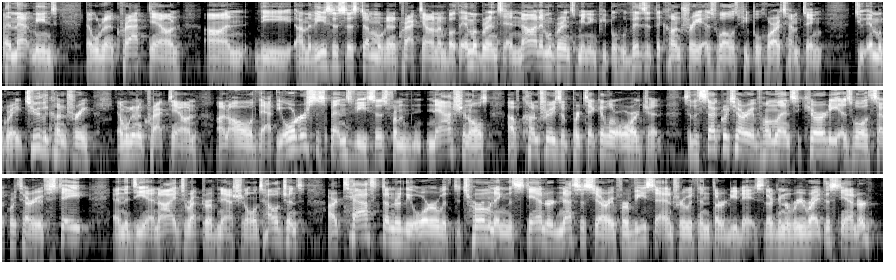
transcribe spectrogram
and that means that we're going to crack down on the on the visa system. We're going to crack down on both immigrants and non-immigrants, meaning people who visit the country as well as people who are attempting to immigrate to the country. And we're going to crack down on all of that. The order suspends visas from nationals of countries of particular origin. So the Secretary of Homeland Security, as well as Secretary of State and the DNI, Director of National Intelligence, are tasked under the order with determining the standard necessary for visa entry within 30 days. They're going to rewrite the standard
